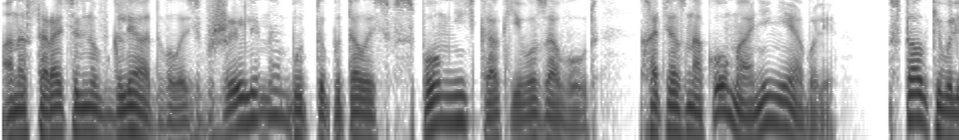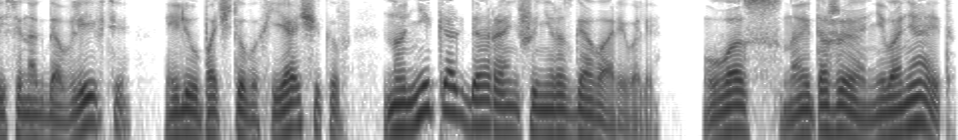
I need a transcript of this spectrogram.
Она старательно вглядывалась в Жилина, будто пыталась вспомнить, как его зовут, хотя знакомы они не были. Сталкивались иногда в лифте, или у почтовых ящиков, но никогда раньше не разговаривали. «У вас на этаже не воняет?»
